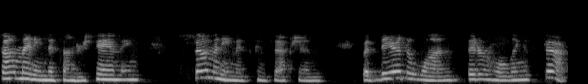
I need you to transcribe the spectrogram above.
so many misunderstandings, so many misconceptions, but they're the ones that are holding us stuck.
